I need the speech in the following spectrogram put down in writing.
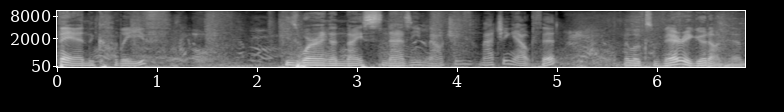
Van Cleef. He's wearing a nice snazzy matching, matching outfit. It looks very good on him.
